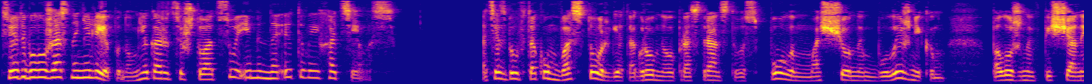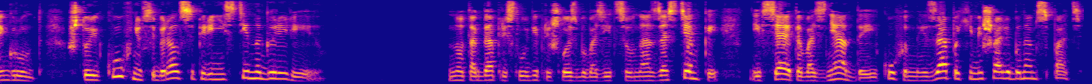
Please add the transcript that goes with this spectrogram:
Все это было ужасно нелепо, но мне кажется, что отцу именно этого и хотелось. Отец был в таком восторге от огромного пространства с полом, мощенным булыжником, положенным в песчаный грунт, что и кухню собирался перенести на галерею. Но тогда прислуге пришлось бы возиться у нас за стенкой, и вся эта возня, да и кухонные запахи мешали бы нам спать,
